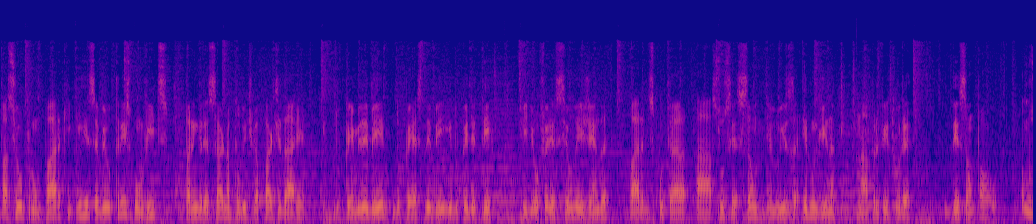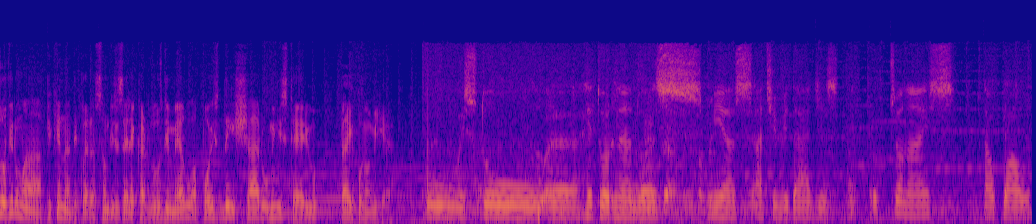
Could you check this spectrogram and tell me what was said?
passeou por um parque e recebeu três convites para ingressar na política partidária do PMDB, do PSDB e do PDT, que lhe ofereceu legenda para disputar a sucessão de Luísa Erundina na Prefeitura de São Paulo. Vamos ouvir uma pequena declaração de Zélia Cardoso de Mello após deixar o Ministério da Economia. estou uh, retornando às minhas atividades profissionais tal qual uh,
